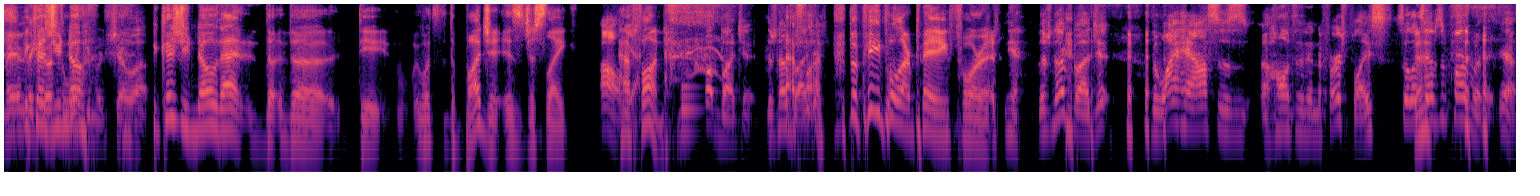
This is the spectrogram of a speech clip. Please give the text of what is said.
Maybe Because you know- would show up. because you know that the the the what's the budget is just like Oh, have yeah. fun. What budget? There's no Have budget. fun. The people are paying for it. Yeah, there's no budget. the White House is uh, haunted in the first place, so let's have some fun with it. Yeah.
